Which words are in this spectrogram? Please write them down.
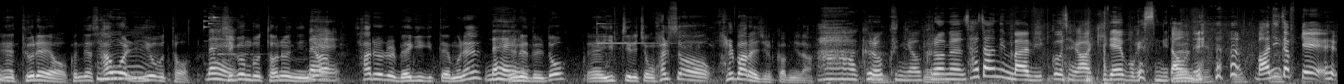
예, 덜해요. 근데 4월 음. 이후부터 네. 지금부터는 이제 네. 사료를 먹이기 때문에 네. 얘네들도 예, 입질이 좀 활성 활발해질 겁니다. 아, 그렇군요. 네. 그러면 사장님 말 믿고 제가 기대해 보겠습니다, 네, 오늘. 네, 네. 많이 잡게.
